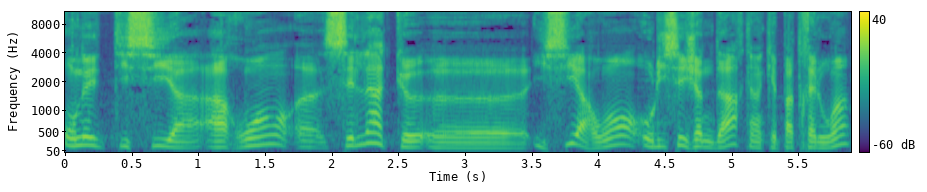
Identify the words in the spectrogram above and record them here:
on est ici à, Rouen. Euh, c'est là que, euh, ici à Rouen, au lycée Jeanne d'Arc, hein, qui est pas très loin,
